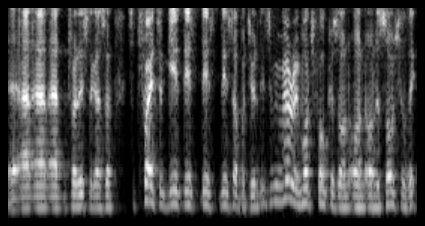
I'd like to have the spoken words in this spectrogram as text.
uh, and traditional guys. So try to give this opportunity. We very much focus on the social thing.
